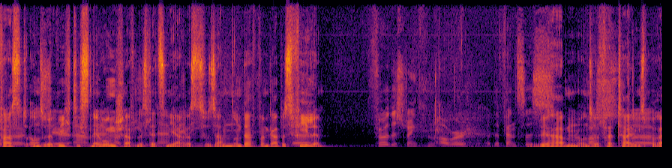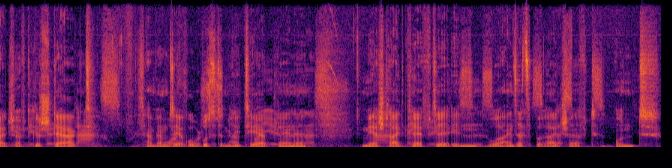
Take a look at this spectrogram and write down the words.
fasst unsere wichtigsten Errungenschaften des letzten Jahres zusammen und davon gab es uh, viele. Wir haben unsere uh, Verteidigungsbereitschaft gestärkt. Wir haben sehr robuste Militärpläne, mehr Streitkräfte in hoher Einsatzbereitschaft und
